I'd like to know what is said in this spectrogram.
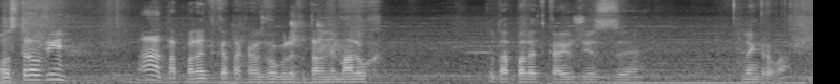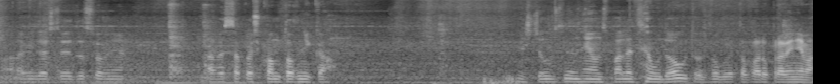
Ostrowi, a ta paletka taka już w ogóle totalny maluch. Tu ta paletka już jest z Węgrowa, no, ale widać to jest dosłownie na wysokość kątownika. Jeszcze uwzględniając paletę u dołu, to w ogóle towaru prawie nie ma.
